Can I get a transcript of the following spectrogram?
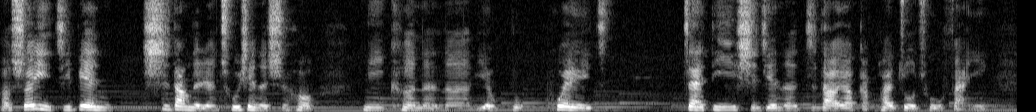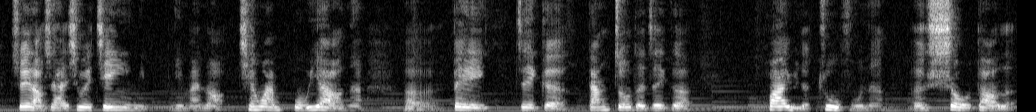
啊，所以即便适当的人出现的时候，你可能呢也不会在第一时间呢知道要赶快做出反应，所以老师还是会建议你你们哦，千万不要呢，呃，被这个当周的这个花语的祝福呢而受到了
